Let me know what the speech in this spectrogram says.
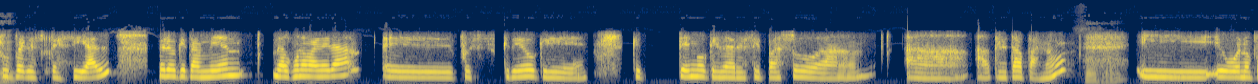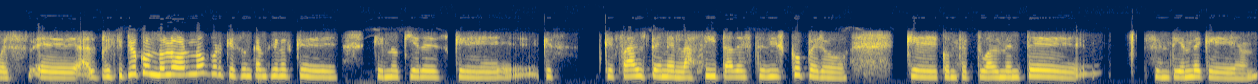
súper especial, pero que también de alguna manera eh, pues creo que, que tengo que dar ese paso a, a, otra etapa, ¿no? y, y, bueno, pues eh, al principio con dolor, ¿no? Porque son canciones que, que no quieres que, que que falten en la cita de este disco, pero que conceptualmente se entiende que,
